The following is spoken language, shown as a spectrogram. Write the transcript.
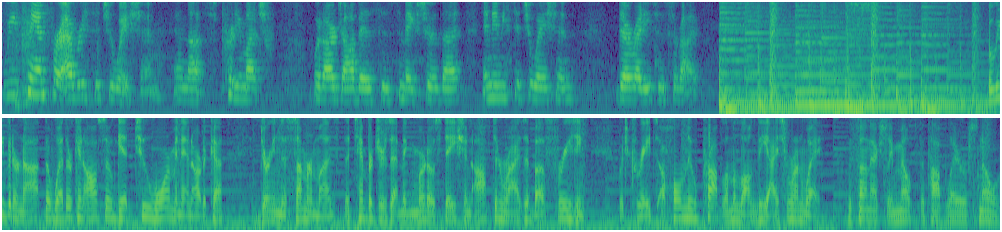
we plan for every situation, and that's pretty much what our job is: is to make sure that in any situation, they're ready to survive. Believe it or not, the weather can also get too warm in Antarctica. During the summer months, the temperatures at McMurdo Station often rise above freezing, which creates a whole new problem along the ice runway. The sun actually melts the top layer of snow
